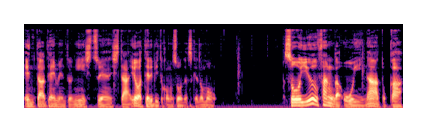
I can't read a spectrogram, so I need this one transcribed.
エンターテインメントに出演した要はテレビとかもそうですけどもそういうファンが多いなとか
